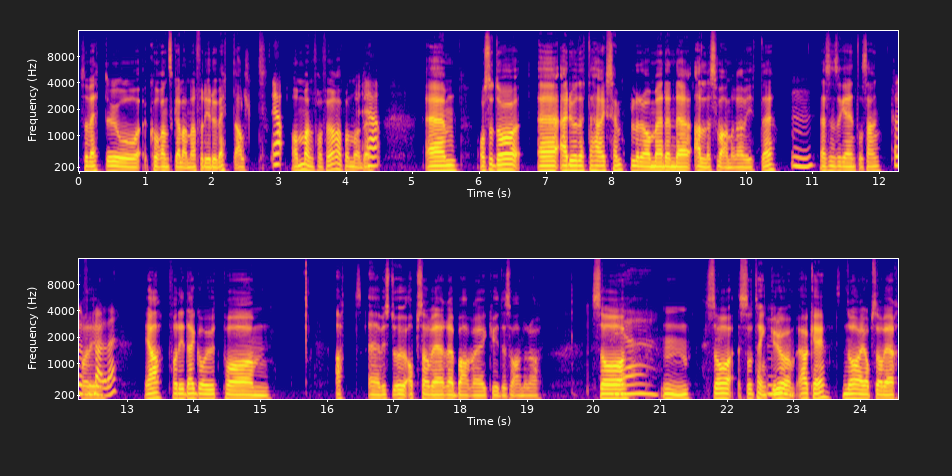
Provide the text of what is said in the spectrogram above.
Så vet du jo hvor han skal lande fordi du vet alt Ja. om han fra før av, på en måte. Ja. Um, og så da uh, er det jo dette her eksempelet da med den der 'alle svaner er hvite'. Mm. Det syns jeg er interessant. Kan du fordi- forklare det? Ja, fordi det går ut på um, at uh, hvis du observerer bare hvite svaner, da, så yeah. Mm. Så, så tenker du jo OK, nå har jeg observert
